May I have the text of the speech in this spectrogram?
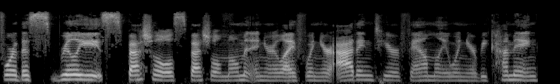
for this really special special moment in your life when you're adding to your family when you're becoming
